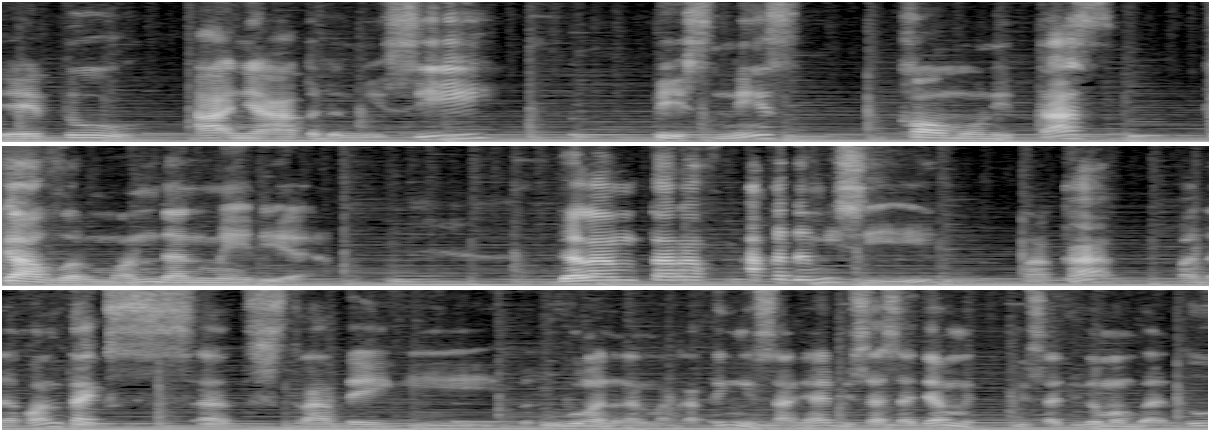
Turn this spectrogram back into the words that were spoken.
yaitu A-nya akademisi, bisnis, komunitas, government, dan media. Dalam taraf akademisi, maka pada konteks uh, strategi berhubungan dengan marketing misalnya bisa saja bisa juga membantu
